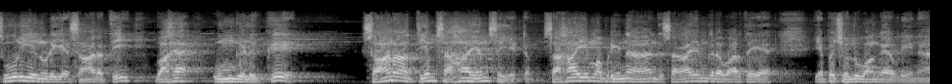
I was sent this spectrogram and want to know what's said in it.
சூரியனுடைய சாரதி வக உங்களுக்கு சாணாத்தியம் சகாயம் செய்யட்டும். சகாயம் அப்படின்னா இந்த சகாயம்ங்கிற வார்த்தையை எப்போ சொல்லுவாங்க அப்படின்னா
